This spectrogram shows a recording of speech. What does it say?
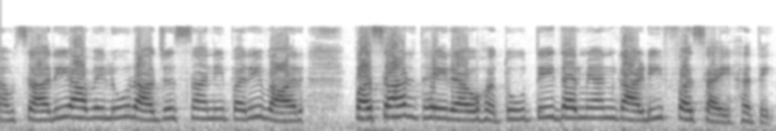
નવસારી આવેલો રાજસ્થાની પરિવાર પસાર થઈ રહ્યો હતો. તે દરમિયાન ગાડી ફસાઈ હતી.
